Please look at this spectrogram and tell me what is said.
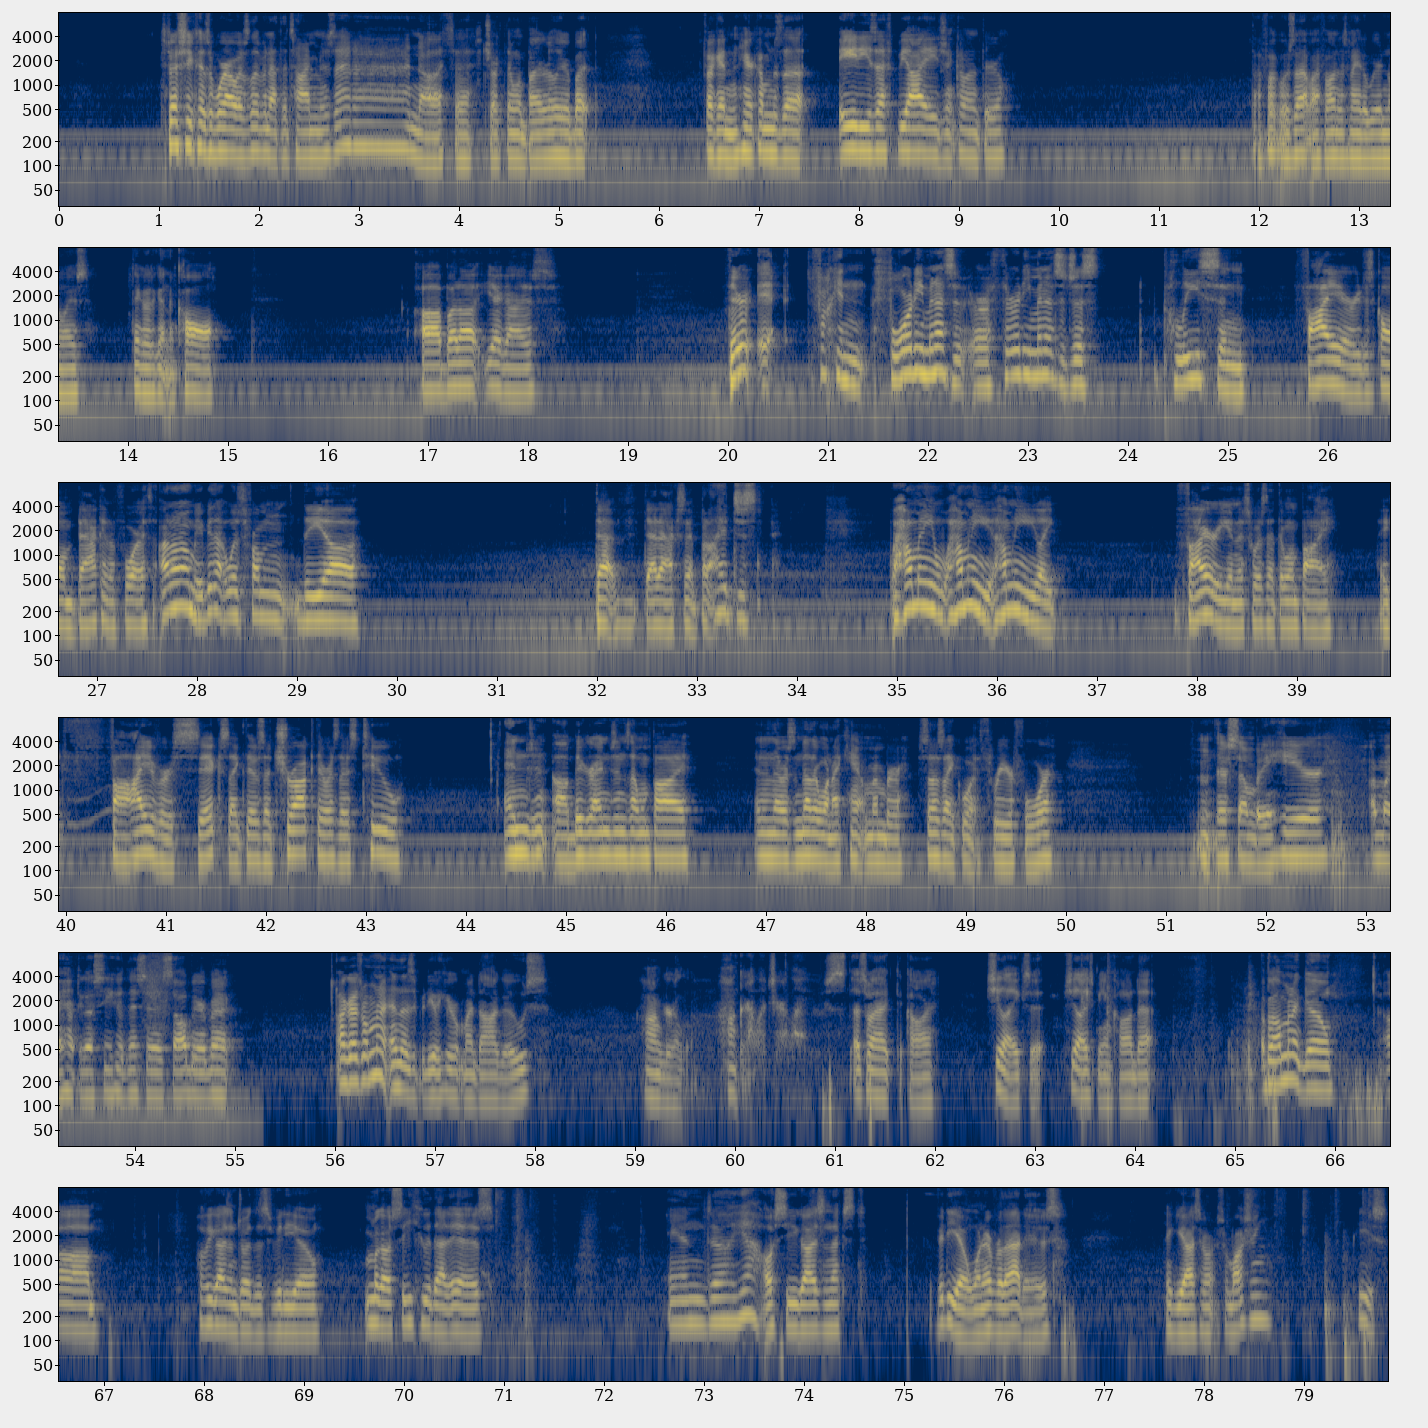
Especially because of where I was living at the time. Is that, uh, no, that's a truck that went by earlier, but fucking, here comes the 80s FBI agent coming through. The fuck was that? My phone just made a weird noise. I think I was getting a call. Uh, but, uh, yeah, guys. There, it, fucking 40 minutes or 30 minutes of just police and fire just going back and forth. I don't know, maybe that was from the, uh, that, that accident, but I just, how many, how many, how many, like, fire units was that that went by? Like, five or six. Like there's a truck, there was those two engine, uh, bigger engines that went by, and then there was another one I can't remember. So I was like what three or four. Mm, there's somebody here. I might have to go see who this is, so I'll be right back. Alright guys, well, I'm gonna end this video here with my doggos. Hunger, Hunger Legerlos. That's why I like the car. She likes it. She likes being called that. But I'm gonna go. Um, hope you guys enjoyed this video. I'm gonna go see who that is. And uh, yeah, I'll see you guys next video, whenever that is. Thank you guys so much for watching. Peace.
